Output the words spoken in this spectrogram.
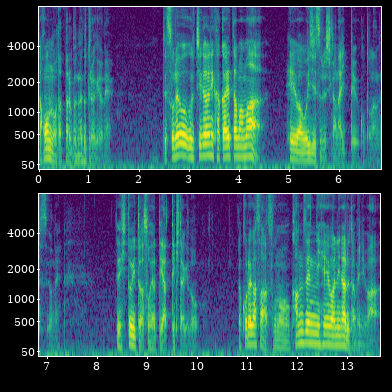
本能だったらぶん殴ってるわけよね。でそれを内側に抱えたまま平和を維持するしかないっていうことなんですよね。で人々はそうやってやってきたけどこれがさその完全に平和になるためには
